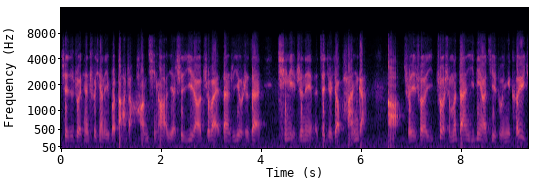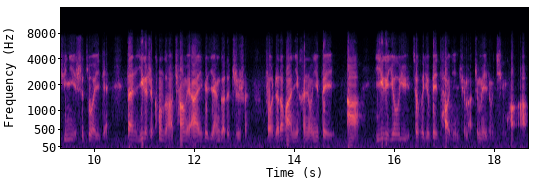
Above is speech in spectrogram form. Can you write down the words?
其实昨天出现了一波大涨行情啊，也是意料之外，但是又是在情理之内的，这就叫盘感啊。所以说做什么单一定要记住，你可以去逆势做一点，但是一个是控制好仓位，二一个严格的止损，否则的话你很容易被啊一个忧郁，最后就被套进去了这么一种情况啊。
